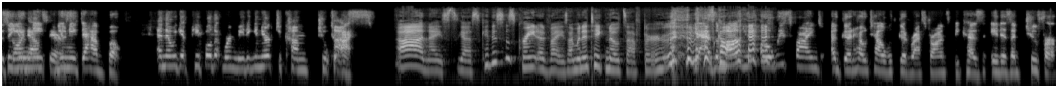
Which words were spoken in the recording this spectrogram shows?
Just so you going need you need to have both and then we get people that we're meeting in New York to come to, to us. us. Ah, nice. Yes. Okay, this is great advice. I'm going to take notes after. Yeah, as a call. mom, you always find a good hotel with good restaurants because it is a twofer.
